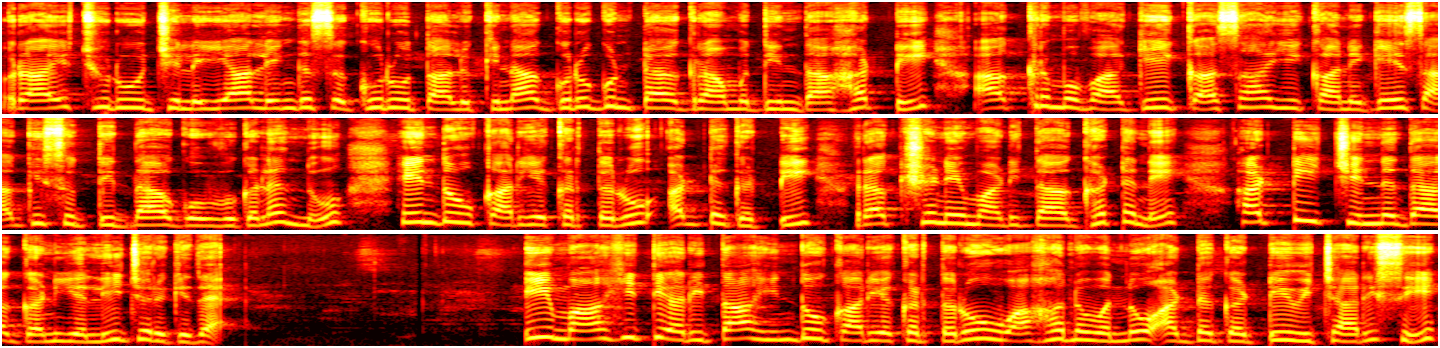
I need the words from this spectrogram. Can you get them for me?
ರಾಯಚೂರು ಜಿಲ್ಲೆಯ ಲಿಂಗಸಗೂರು ತಾಲೂಕಿನ ಗುರುಗುಂಟ ಗ್ರಾಮದಿಂದ ಹಟ್ಟಿ ಅಕ್ರಮವಾಗಿ ಕಸಾಯಿಖಾನೆಗೆ ಸಾಗಿಸುತ್ತಿದ್ದ ಗೋವುಗಳನ್ನು ಹಿಂದೂ ಕಾರ್ಯಕರ್ತರು ಅಡ್ಡಗಟ್ಟಿ ರಕ್ಷಣೆ ಮಾಡಿದ ಘಟನೆ ಹಟ್ಟಿ ಚಿನ್ನದ ಗಣಿಯಲ್ಲಿ ಜರುಗಿದೆ. ಈ ಮಾಹಿತಿ ಅರಿತ ಹಿಂದೂ ಕಾರ್ಯಕರ್ತರು ವಾಹನವನ್ನು ಅಡ್ಡಗಟ್ಟಿ ವಿಚಾರಿಸಿ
